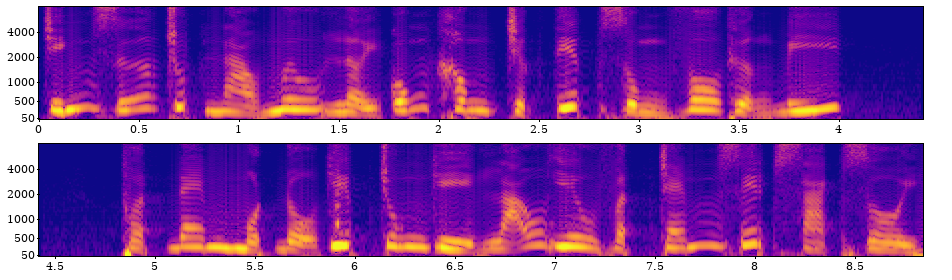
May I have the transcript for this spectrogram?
Chính giữa chút nào mưu lời cũng không trực tiếp dùng vô thượng bí. Thuật đem một độ kiếp trung kỳ lão yêu vật chém giết sạch rồi.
